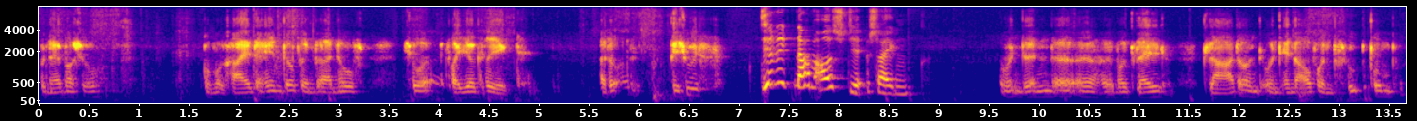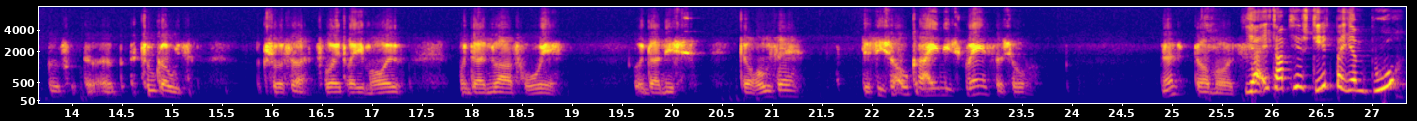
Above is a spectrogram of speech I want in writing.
Und haben wir schon um den Kalt dahinter, den Bahnhof, schon Feuer gekriegt. Also Beschuss. Direkt nach dem Aussteigen. Und dann äh, haben wir gleich geladen und, und hinauf von Zug, äh, Zug aus geschossen, zwei, drei Mal. Und dann war es Ruhe. Und dann ist der Russe, das ist auch ukrainisch gewesen schon. Ne, damals. Ja, ich glaube, hier steht bei Ihrem Buch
